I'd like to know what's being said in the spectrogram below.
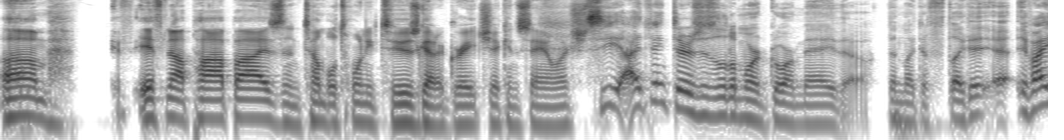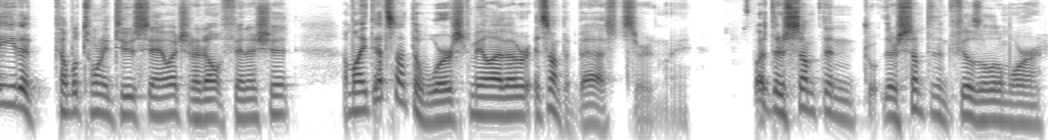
Um, if, if not Popeyes, then Tumble 22's got a great chicken sandwich. See, I think theirs is a little more gourmet though than like a like uh, if I eat a Tumble Twenty Two sandwich and I don't finish it, I'm like that's not the worst meal I've ever. It's not the best certainly, but there's something there's something that feels a little more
